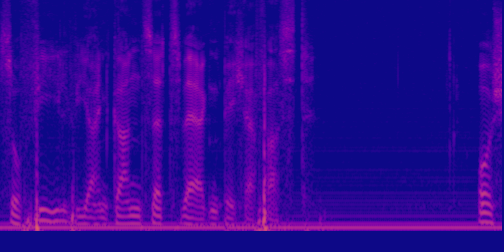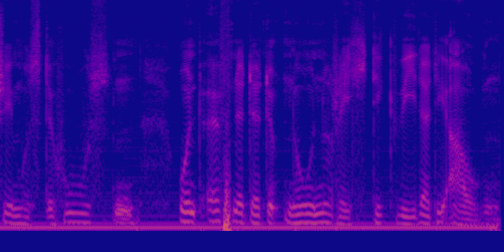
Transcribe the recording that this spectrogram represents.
so viel wie ein ganzer Zwergenbecher fast. Oschi musste husten und öffnete nun richtig wieder die Augen.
